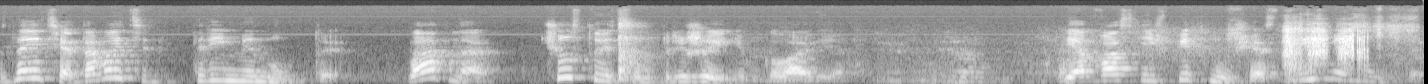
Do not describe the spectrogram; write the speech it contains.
Знаете, а давайте три минуты. Ладно? Чувствуете напряжение в голове? Я в вас не впихну сейчас. Три минуты.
